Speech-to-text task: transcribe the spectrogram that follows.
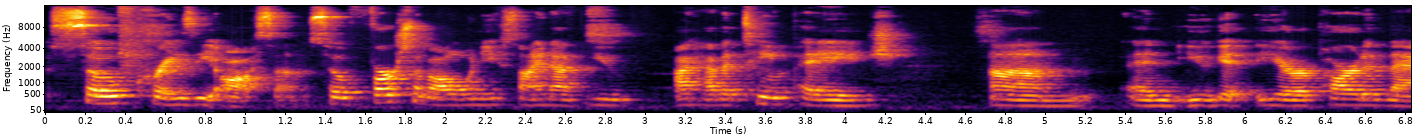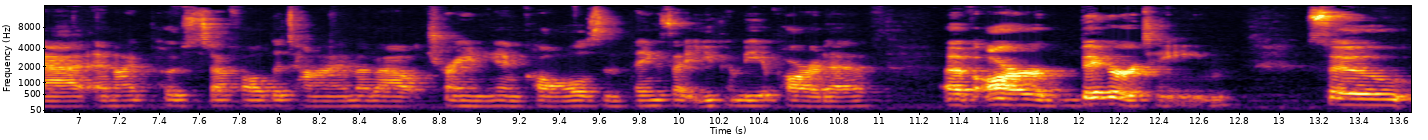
so crazy awesome. So first of all, when you sign up, you I have a team page, um, and you get you're a part of that, and I post stuff all the time about training and calls and things that you can be a part of of our bigger team. So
